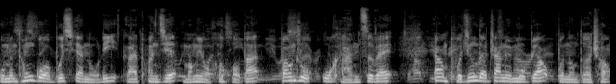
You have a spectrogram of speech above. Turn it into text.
我们通过不懈努力来团结盟友和伙伴，帮助乌克兰自卫，让普京的战略目标不能得逞。”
